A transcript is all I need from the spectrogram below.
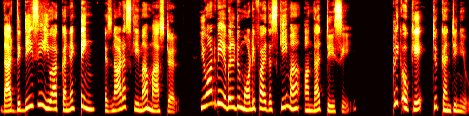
that the DC you are connecting is not a schema master. You won't be able to modify the schema on that DC. Click OK to continue.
